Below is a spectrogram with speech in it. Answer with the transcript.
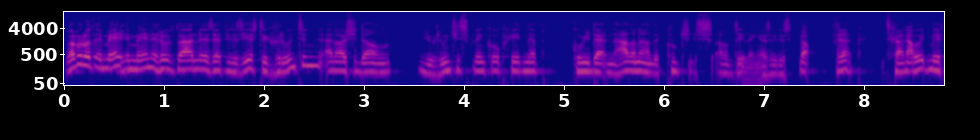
bijvoorbeeld in mijn, in mijn grootwaarden heb je dus eerst de groenten. En als je dan je groentjesplink opgegeten hebt, kom je daarna dan aan de koekjesafdeling. En zo. Dus Ja. fuck, het gaat Ja. nooit meer...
